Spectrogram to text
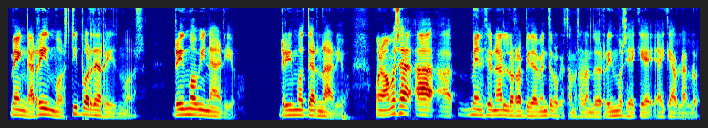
venga, ritmos, tipos de ritmos, ritmo binario, ritmo ternario. Bueno, vamos a, a- a mencionarlo rápidamente porque estamos hablando de ritmos y hay que, hay que hablarlo.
